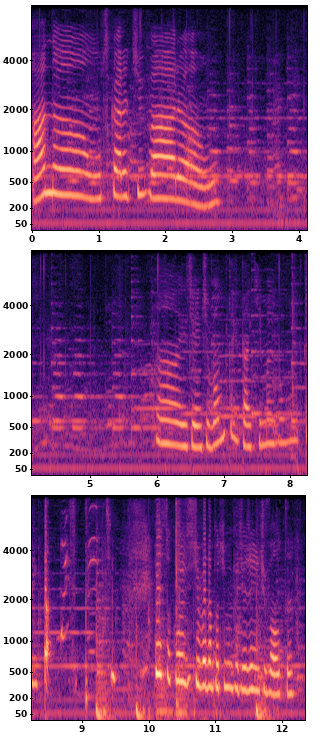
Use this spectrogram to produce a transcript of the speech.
Ah, não. Os caras ativaram. Ai, gente, vamos tentar aqui, mas vamos tentar mais speed. Pessoal, quando estiver na próxima vídeo, a gente volta.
